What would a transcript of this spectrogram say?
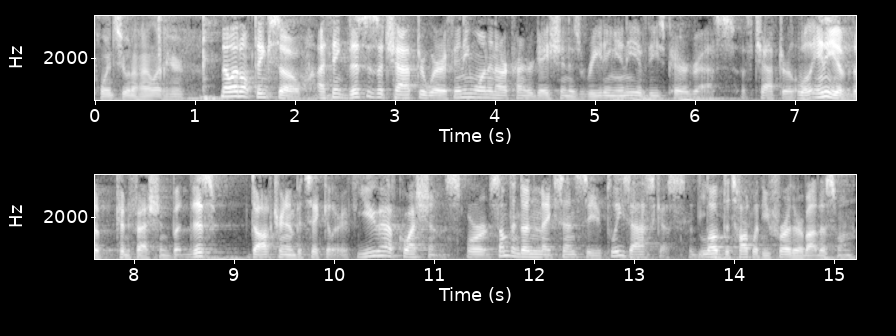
points you want to highlight here? No, I don't think so. I think this is a chapter where if anyone in our congregation is reading any of these paragraphs of chapter, well, any of the confession, but this doctrine in particular. If you have questions or something doesn't make sense to you, please ask us. I'd love to talk with you further about this one.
